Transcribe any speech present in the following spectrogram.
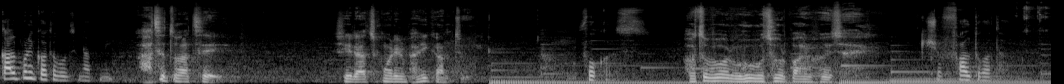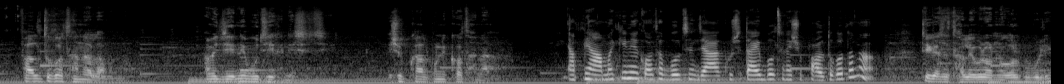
কাল্পনিক কথা বলছেন আপনি? আছে তো আছে। সেই রাজকুমারীর ভাই কাঞ্চু ফোকাস। হতবর বহু বছর পার হয়ে যায়। কিসব ফালতু কথা? ফালতু কথা না লাবণ্য। আমি জেনে বুঝে এখানে এসেছি। এসব কাল্পনিক কথা না। আপনি আমাকে নিয়ে কথা বলছেন যা খুশি তাই বলছেন এসব ফালতু কথা না? ঠিক আছে তাহলে এবার অন্য গল্প বলি।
